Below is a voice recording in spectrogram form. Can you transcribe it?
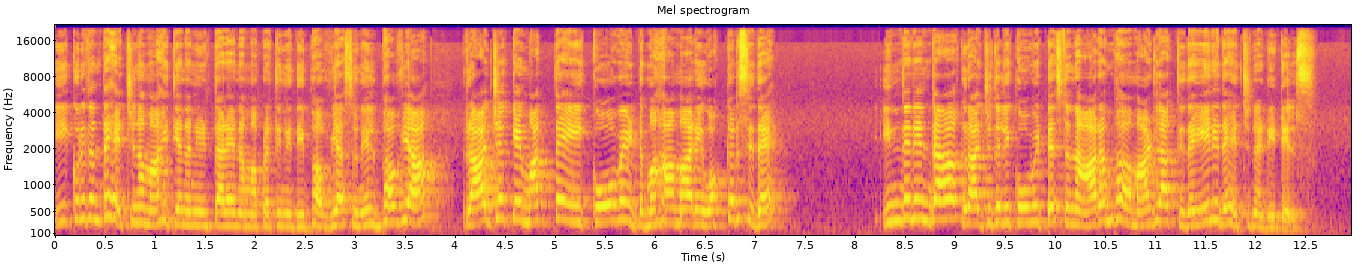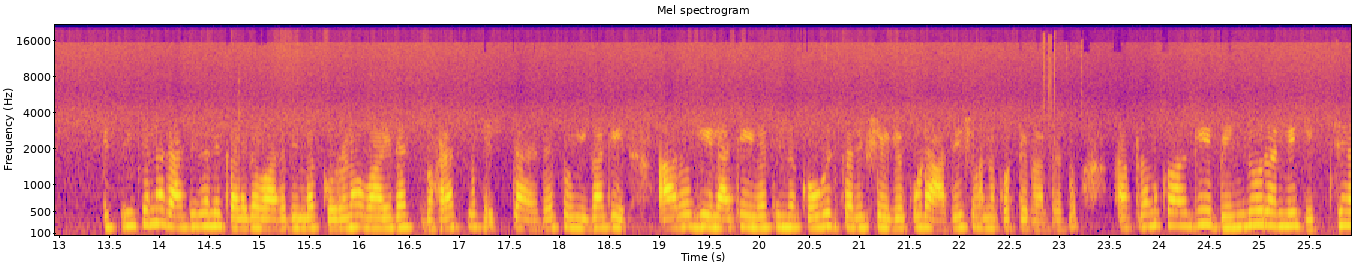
ಈ ಕುರಿತಂತೆ ಹೆಚ್ಚಿನ ಮಾಹಿತಿಯನ್ನು ನೀಡ್ತಾರೆ ನಮ್ಮ ಪ್ರತಿನಿಧಿ ಭವ್ಯ ಸುನಿಲ್. ಭವ್ಯ, ರಾಜ್ಯಕ್ಕೆ ಮತ್ತೆ ಈ ಕೋವಿಡ್ ಮಹಾಮಾರಿ ಒಕ್ಕರಿಸಿದೆ. ಇಂದಿನಿಂದ ರಾಜ್ಯದಲ್ಲಿ ಕೋವಿಡ್ ಟೆಸ್ಟ್ ಅನ್ನು ಆರಂಭ ಮಾಡಲಾಗ್ತಿದೆ. ಏನಿದೆ ಹೆಚ್ಚಿನ ಡೀಟೇಲ್ಸ್? ಇತ್ತೀಚಿನ ರಾಜ್ಯದಲ್ಲಿ ಕಳೆದ ವಾರದಿಂದ ಕೊರೋನಾ ವೈರಸ್ ಬಹಳಷ್ಟು ಹೆಚ್ಚಾ ಇದೆ. ಸೊ ಹೀಗಾಗಿ ಆರೋಗ್ಯ ಇಲಾಖೆ ಇವತ್ತಿಂದ ಕೋವಿಡ್ ಪರೀಕ್ಷೆಗೆ ಕೂಡ ಆದೇಶವನ್ನು ಕೊಟ್ಟಿರುವಂತದ್ದು ಪ್ರಮುಖವಾಗಿ ಬೆಂಗಳೂರಲ್ಲಿ ಹೆಚ್ಚಿನ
